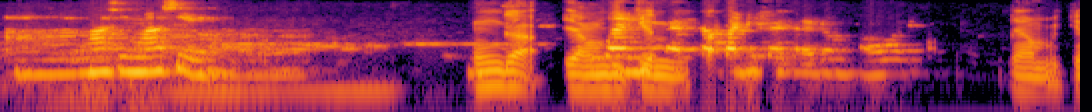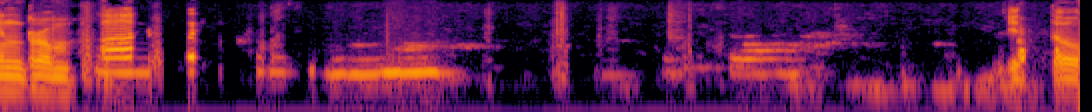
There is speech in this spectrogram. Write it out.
Ah, masing-masing. enggak yang Bukan bikin di Petra, apa di Petra dong? Oh, di Petra. yang bikin room Oh. Gitu.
